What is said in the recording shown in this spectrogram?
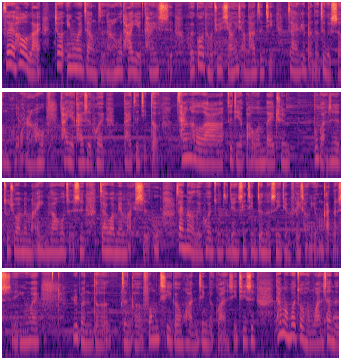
所以后来就因为这样子，然后他也开始回过头去想一想他自己在日本的这个生活，然后他也开始会带自己的餐盒啊、自己的保温杯去。不管是出去外面买饮料，或者是在外面买食物，在那里会做这件事情，真的是一件非常勇敢的事。因为日本的整个风气跟环境的关系，其实他们会做很完善的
